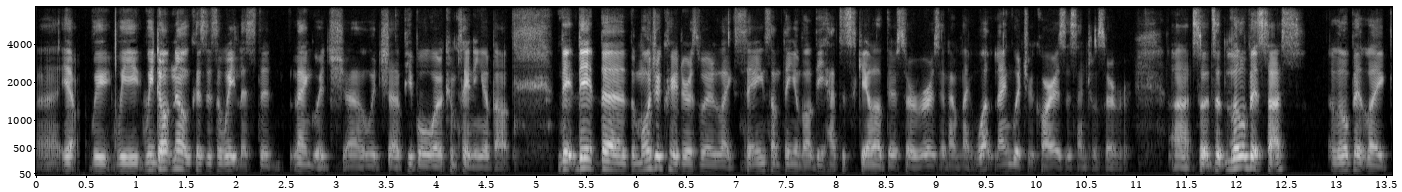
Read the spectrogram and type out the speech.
Uh, yeah, we, we, we don't know because it's a waitlisted language, uh, which uh, people were complaining about. They, they, the the Mojo creators were like saying something about they had to scale up their servers, and I'm like, what language requires a central server? Uh, so it's a little bit sus, a little bit like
